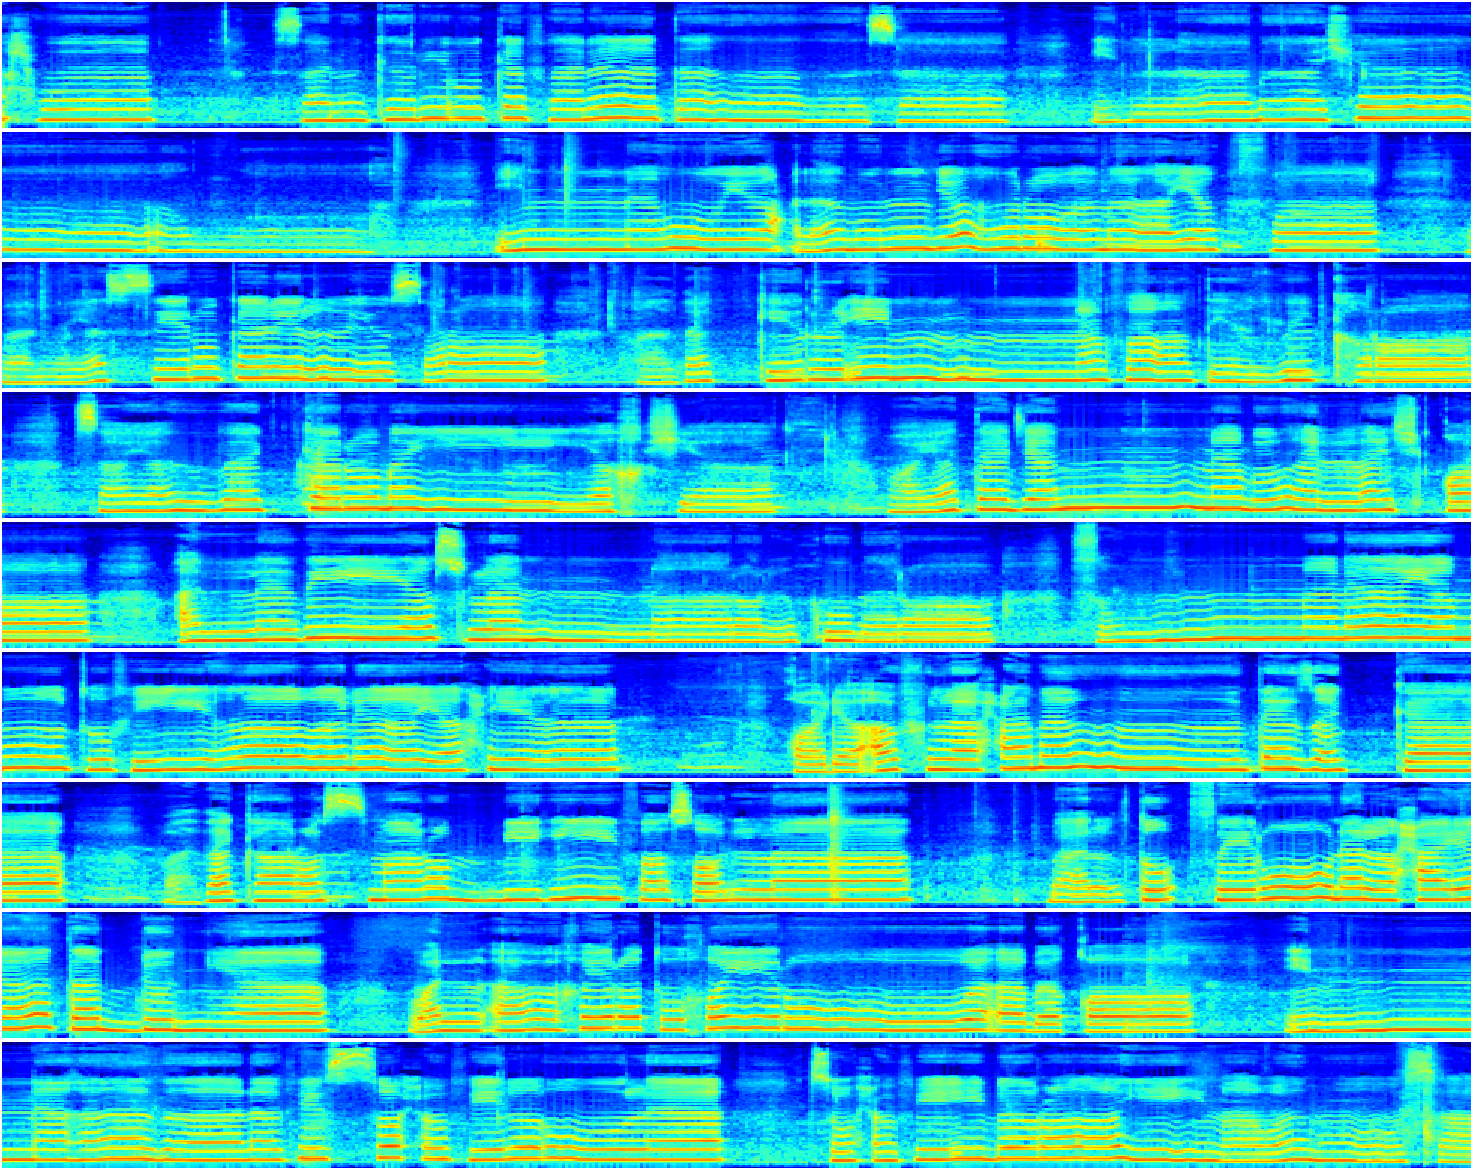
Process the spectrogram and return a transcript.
أحوى سنكرئك فلا تنسى إلا ما شاء ونيسرك لليسرى. فذكر إن نفعت الذكرى. سيذكر من يخشى. ويتجنبها الأشقى. الذي يصلى يموت فيها ولا يحيا. قد أفلح من تزكى وذكر اسم ربه فصلى. بل تؤثرون الحياة الدنيا والآخرة خير وأبقى. إن الصحف الأولى صحف إبراهيم وموسى.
